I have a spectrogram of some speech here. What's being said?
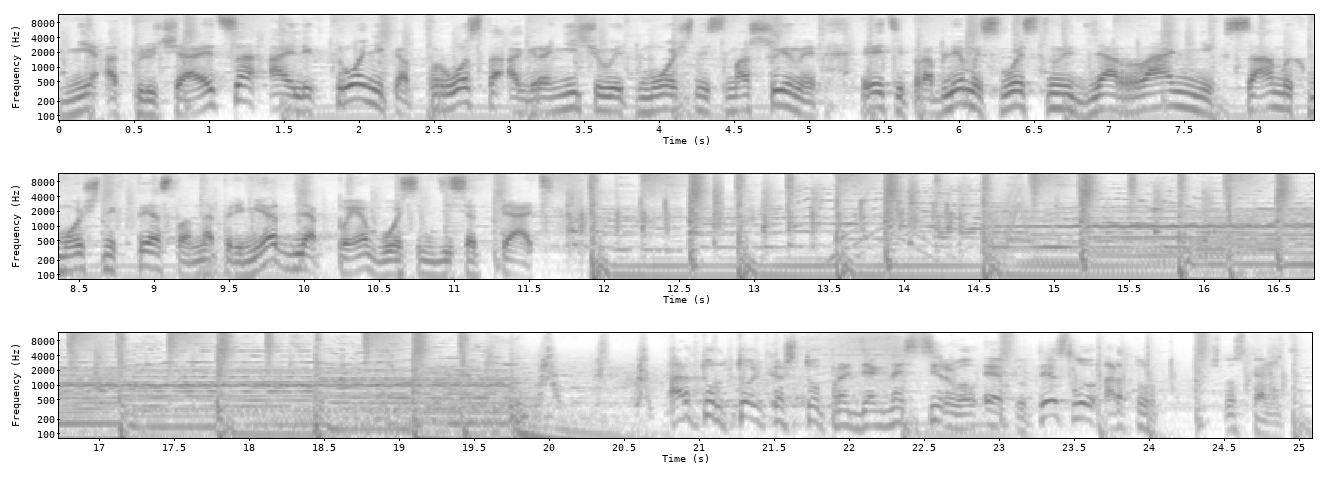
не отключается, а электроника просто ограничивает мощность машины. Эти проблемы свойственны для ранних, самых мощных Tesla, например, для P85. Артур только что продиагностировал эту Теслу. Артур, что скажете?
